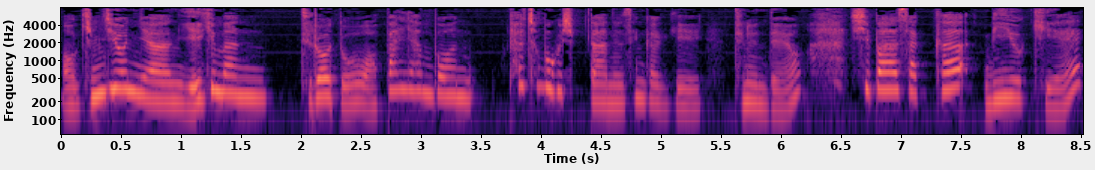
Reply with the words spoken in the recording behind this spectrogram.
어, 김지훈 양 얘기만 들어도 어, 빨리 한번 펼쳐보고 싶다는 생각이 드는데요. 시바사카 미유키의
